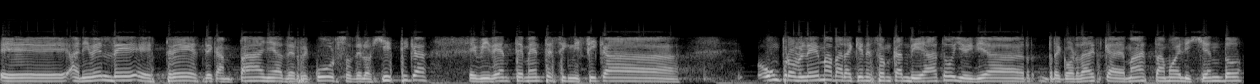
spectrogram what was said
Eh, a nivel de estrés, de campaña, de recursos, de logística, evidentemente significa un problema para quienes son candidatos y hoy día recordar que además estamos eligiendo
